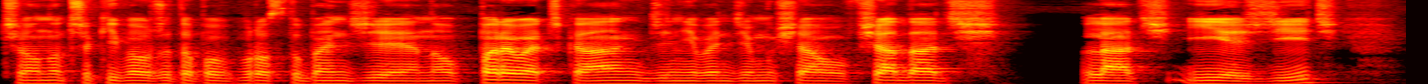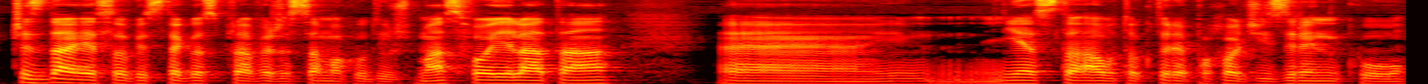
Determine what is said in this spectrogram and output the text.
czy on oczekiwał, że to po prostu będzie no, perełeczka, gdzie nie będzie musiał wsiadać, lać i jeździć, czy zdaje sobie z tego sprawę, że samochód już ma swoje lata, e, jest to auto, które pochodzi z rynku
